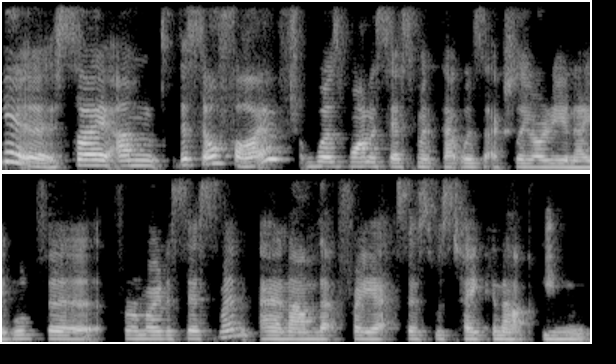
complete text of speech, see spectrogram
Yeah, so um, the CELF-5 was one assessment that was actually already enabled for, for remote assessment, and um, that free access was taken up in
